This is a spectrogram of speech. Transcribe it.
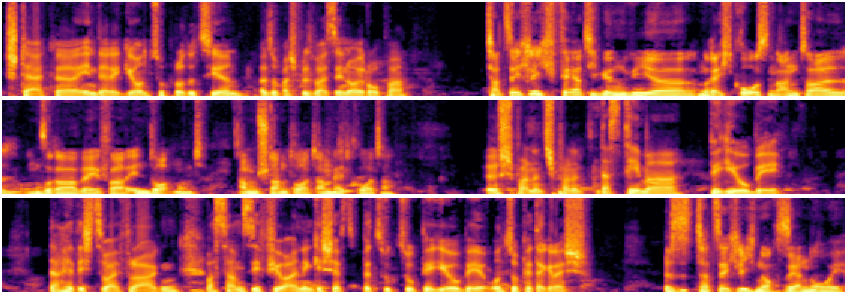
stärker in der Region zu produzieren, also beispielsweise in Europa? Tatsächlich fertigen wir einen recht großen Anteil unserer Wafer in Dortmund, am Standort, am Headquarter. Äh, spannend, spannend. Das Thema PGOB. Da hätte ich zwei Fragen. Was haben Sie für einen Geschäftsbezug zu PGOB und zu Peter Gresch? Das ist tatsächlich noch sehr neu.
